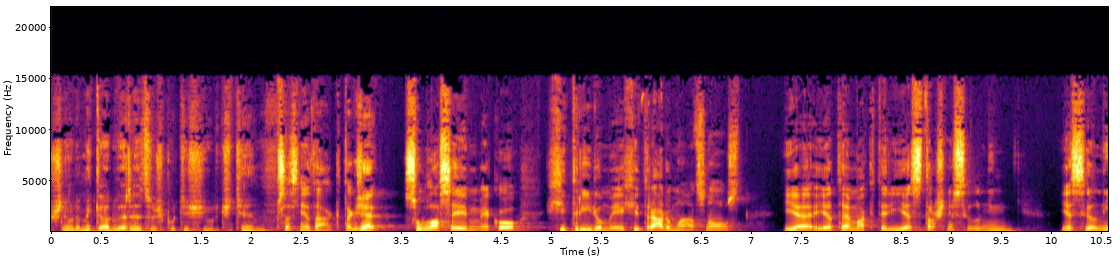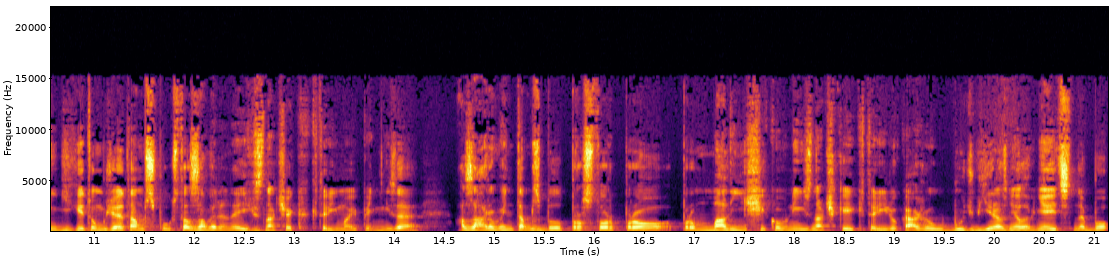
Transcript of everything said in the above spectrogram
Už neodemyká dveře, což potěší určitě. Přesně tak. Takže souhlasím, jako chytrý domy, chytrá domácnost je, je téma, který je strašně silný. Je silný díky tomu, že je tam spousta zavedených značek, který mají peníze a zároveň tam zbyl prostor pro, pro malý šikovný značky, které dokážou buď výrazně levnějc, nebo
